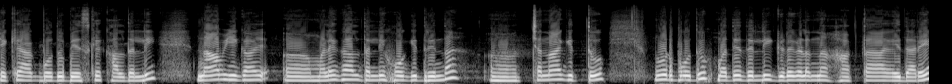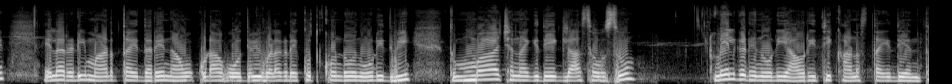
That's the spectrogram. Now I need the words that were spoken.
ಸೆಕೆ ಆಗ್ಬೋದು ಬೇಸಿಗೆ ಕಾಲದಲ್ಲಿ. ನಾವೀಗ ಮಳೆಗಾಲದಲ್ಲಿ ಹೋಗಿದ್ರಿಂದ ಚೆನ್ನಾಗಿತ್ತು. ನೋಡ್ಬೋದು, ಮಧ್ಯದಲ್ಲಿ ಗಿಡಗಳನ್ನು ಹಾಕ್ತಾ ಇದ್ದಾರೆ. ಎಲ್ಲ ರೆಡಿ ಮಾಡ್ತಾ ಇದ್ದಾರೆ. ನಾವು ಕೂಡ ಹೋದ್ವಿ. ಒಳಗಡೆ ಕೂತ್ಕೊಂಡು ನೋಡಿದ್ವಿ. ತುಂಬ ಚೆನ್ನಾಗಿದೆ ಗ್ಲಾಸ್ ಹೌಸು. ಮೇಲ್ಗಡೆ ನೋಡಿ ಯಾವ ರೀತಿ ಕಾಣಿಸ್ತಾ ಇದೆ ಅಂತ.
